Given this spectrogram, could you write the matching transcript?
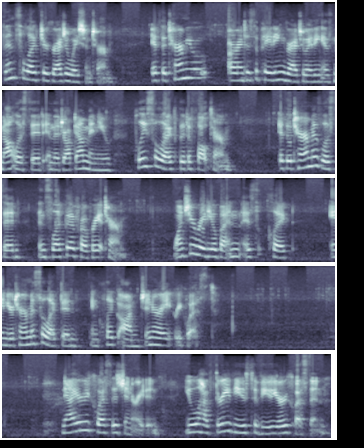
Then select your graduation term. If the term you are anticipating graduating is not listed in the drop-down menu, please select the default term. If the term is listed, then select the appropriate term. Once your radio button is clicked and your term is selected, then click on Generate Request. Now your request is generated. You will have three views to view your request in.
